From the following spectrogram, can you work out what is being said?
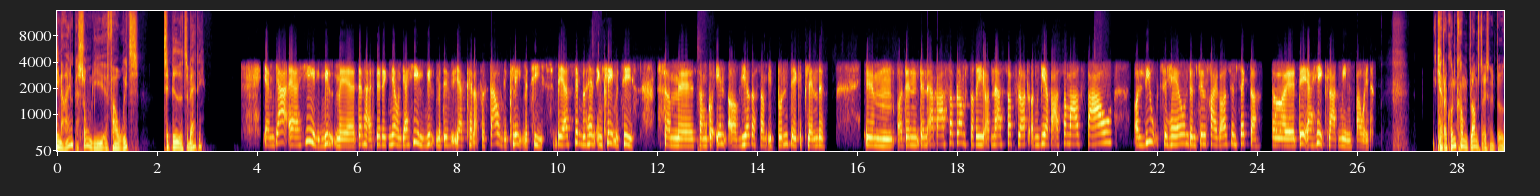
din egen personlige favorit til bedet, hvad er det? Jamen, jeg er helt vild med, den har jeg slet ikke nævnt, jeg er helt vild med det, jeg kalder for stavne klematis. Det er simpelthen en klematis, som, øh, som går ind og virker som et bunddækkeplante. Øhm, og den, den er bare så blomsterrig, og den er så flot, og den giver bare så meget farve og liv til haven. Den tiltrækker også insekter, så øh, det er helt klart min favorit. Kan der kun komme blomster i sådan et bed?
